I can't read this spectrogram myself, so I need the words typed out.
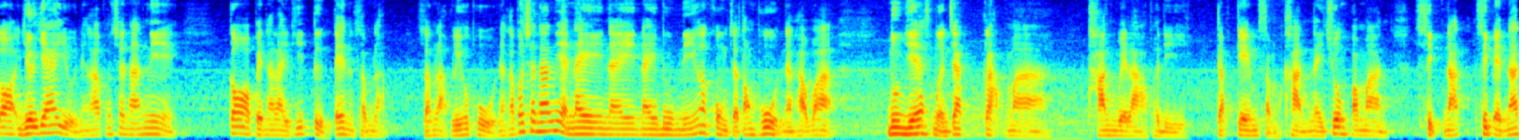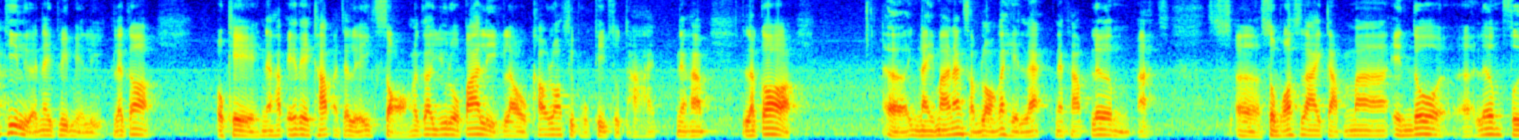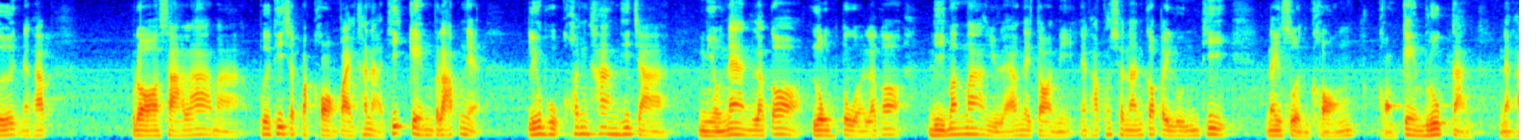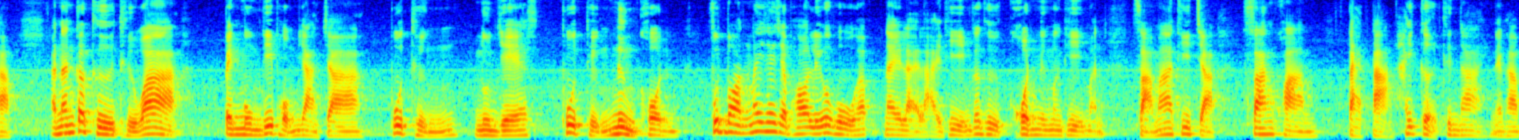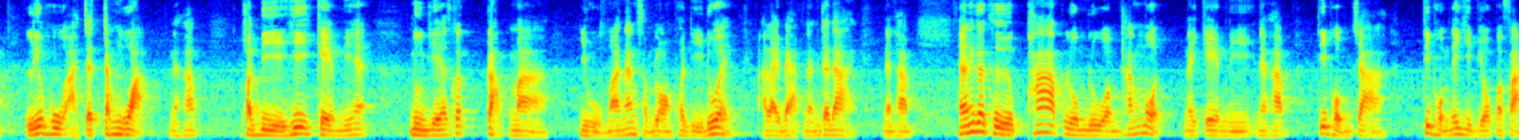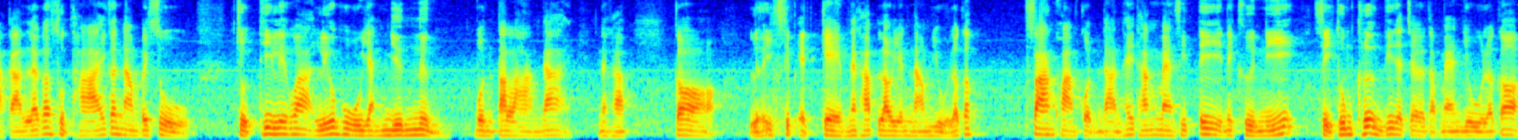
ก็เยอะแยะอยู่นะครับ เพราะฉะนั้นนี่ก็เป็นอะไรที่ตื่นเต้นสำหรับสำหรับลิเวอร์พูลนะครับเพราะฉะนั้นเนี่ยในในในมุมนี้ก็คงจะต้องพูดนะครับว่านูนเยสเหมือนจะกลับมาทันเวลาพอดี กับเกมสำคัญในช่วงประมาณ 10 นัด 11 นัดที่เหลือในพรีเมียร์ลีกแล้วก็โอเคนะครับเอฟเอคัพอาจจะเหลืออีก 2 แล้วก็ยูโรปาลีกเราเข้ารอบ 16 ทีมสุดท้ายนะครับ แล้วก็ในมานั่งสำรองก็เห็นแล้วนะครับ เริ่มอะสมอสไลน์กลับมาเอนโดเริ่มฟื้นนะครับรอซาร่ามาเพื่อที่จะประคองไปขณะที่เกมรับเนี่ยลิเวอร์พูลค่อนข้างที่จะ เหนียวแน่นแล้วก็ลงตัวแล้วก็ดีมาก ๆ อยู่แล้วในตอนนี้นะครับ เพราะฉะนั้นก็ไปลุ้นที่ในส่วนของของเกมรุกกันนะครับ อันนั้นก็คือถือว่าเป็นมุมที่ผมอยากจะพูดถึงนูนเยส พูดถึง 1 คน ฟุตบอลไม่ใช่เฉพาะลิเวอร์พูลครับ ในหลาย ๆ ทีมก็คือคนหนึ่งบางทีมันสามารถที่จะสร้างความแตกต่างให้เกิดขึ้นได้นะครับลิเวอร์พูลอาจจะจังหวะนะครับ พอดีที่เกมนี้นูนเยสก็กลับมา อยู่มานั่งสำรองพอดีด้วยอะไรแบบนั้นก็ได้นะครับนั่นก็คือภาพรวมๆทั้งหมดในเกมนี้นะครับ ที่ผมจะที่ผมได้หยิบยกมาฝากกัน แล้วก็สุดท้ายก็นำไปสู่จุดที่เรียกว่าลิเวอร์พูลยังยืนหนึ่งบนตารางได้นะครับ ก็เหลืออีก 11 เกมนะครับ เรายังนำอยู่แล้วก็สร้างความกดดันให้ทั้งแมนซิตี้ในคืนนี้4ี่ทุ่มครึ่งที่จะเจอกับแมนยูแล้วก็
